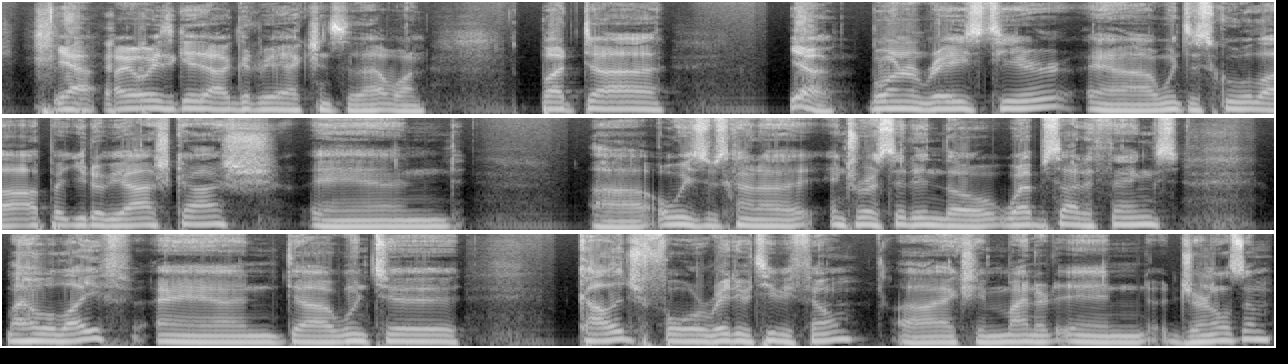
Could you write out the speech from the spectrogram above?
yeah, I always get uh, good reactions to that one. But uh, yeah, born and raised here. Uh, went to school uh, up at UW Oshkosh, and always was kind of interested in the web side of things my whole life, and went to college for radio, TV, film. I actually minored in journalism,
